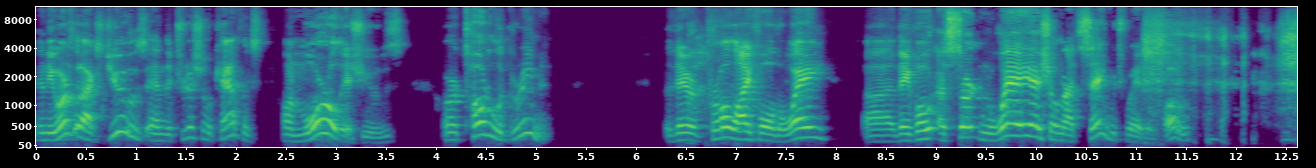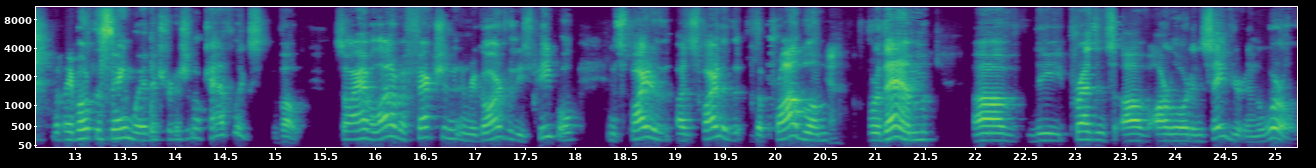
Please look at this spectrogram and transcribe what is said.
And the Orthodox Jews and the traditional Catholics on moral issues are a total agreement. They're pro life all the way. Uh, they vote a certain way. I shall not say which way they vote, but they vote the same way the traditional Catholics vote. So I have a lot of affection and regard for these people, in spite of in spite of the, the problem yeah. for them of the presence of our Lord and Savior in the world.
